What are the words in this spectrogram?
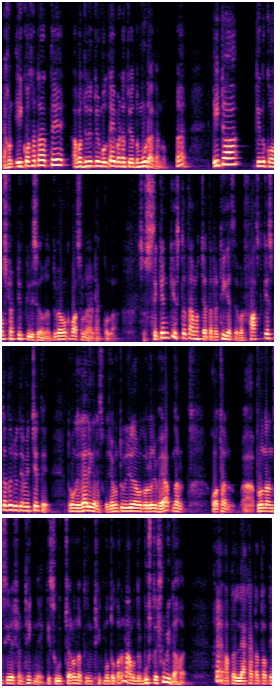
এখন এই কথাটাতে আবার যদি তুমি বলতে, এই বেটা, তুই এত মুডা কেন? হ্যাঁ? এইটা কিন্তু কনস্ট্রাকটিভ ক্রিটিসিজম না তুমি আমাকে পার্সোনাল অ্যাটাক করলা। সো সেকেন্ড কেসটাতে আমার চেতাটা ঠিক আছে বাট ফার্স্ট কেসটাতে যদি আমি চেতে, তোমাকে গালি গালাস করি। যেমন তুমি যদি আমাকে বলো যে, ভাই, আপনার কথার প্রোনাউন্সিয়েশন ঠিক নেই, কিছু উচ্চারণ আপনি ঠিক মতো করেন, আমাদের বুঝতে সুবিধা হয়। হ্যাঁ আপনার লেখাটা তো আপনি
